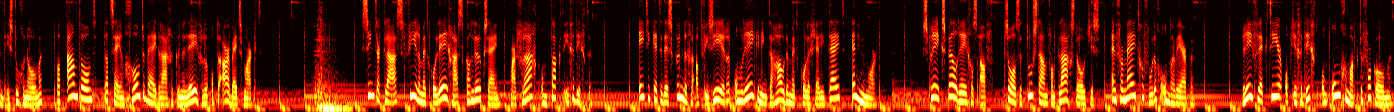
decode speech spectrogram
688% is toegenomen, wat aantoont dat zij een grote bijdrage kunnen leveren op de arbeidsmarkt. Sinterklaas vieren met collega's kan leuk zijn, maar vraagt om tact in gedichten. Etikettendeskundigen adviseren om rekening te houden met collegialiteit en humor. Spreek spelregels af, zoals het toestaan van plaagstootjes, en vermijd gevoelige onderwerpen. Reflecteer op je gedicht om ongemak te voorkomen.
